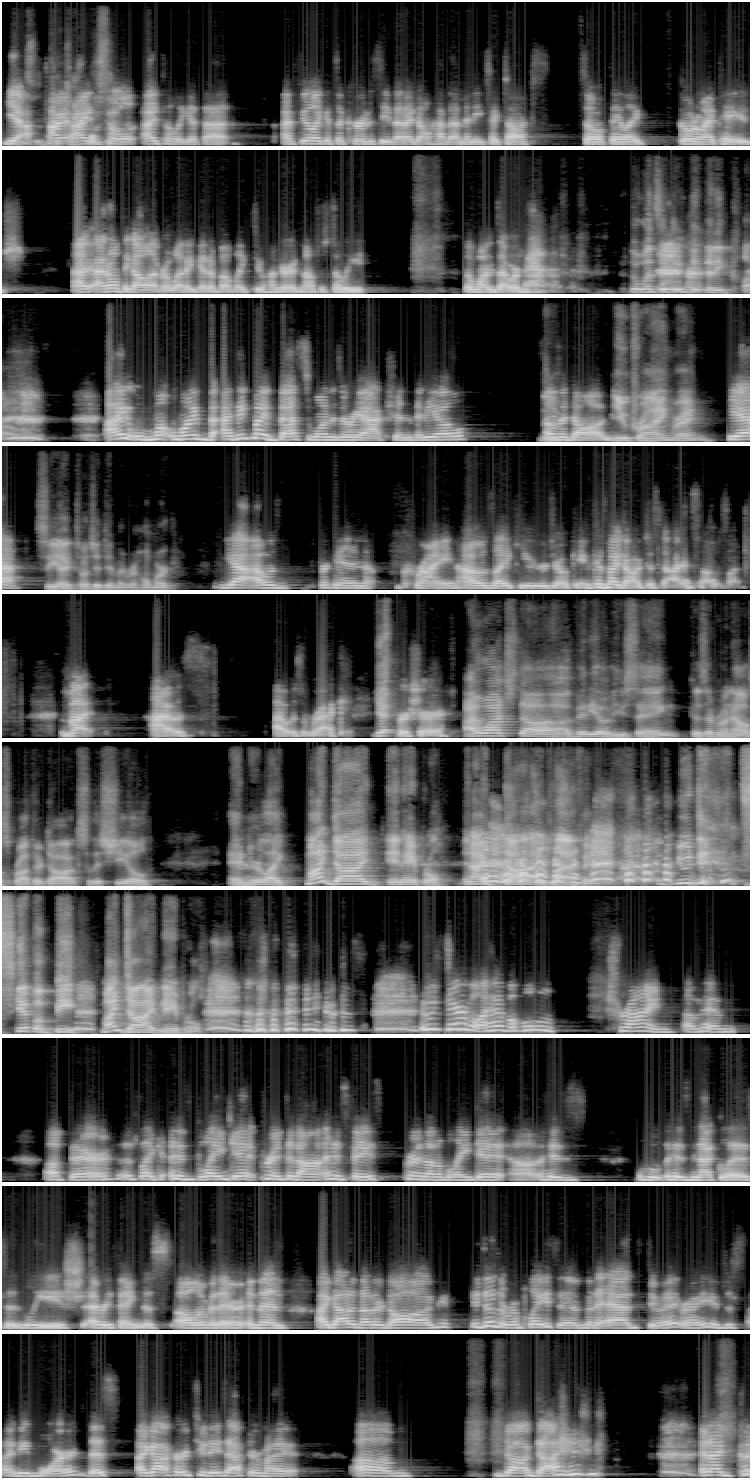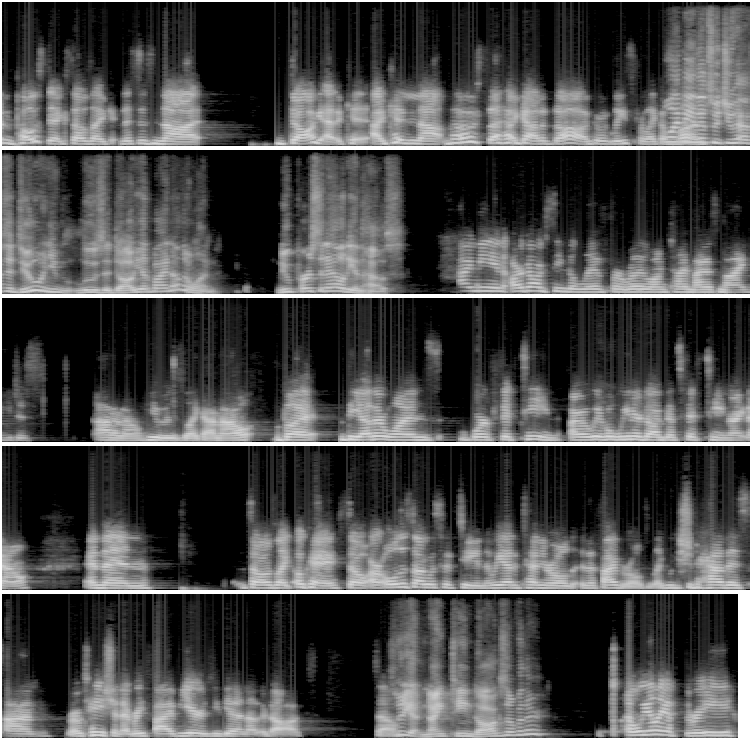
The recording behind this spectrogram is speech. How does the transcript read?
Yeah, I I, totally I totally get that. I feel like it's a courtesy that I don't have that many TikToks. So if they like go to my page, I, I don't think I'll ever let it get above like 200, and I'll just delete the ones that were bad. The ones that didn't get any clout. I my, my I think my best one is a reaction video The- of a dog. you crying, right? yeah, See, I told you I did my homework. Yeah, I was freaking crying. I was like, "You're joking," because my dog just died. So I was like, but I was I was a wreck Yeah, for sure. I watched uh, a video of you saying because everyone else brought their dogs to the shield, and you're like, "Mine died in April," and I died laughing. You didn't skip a beat. Mine died in April. it was it was terrible. I have a whole shrine of him up there. It's like his blanket printed on his face printed on a blanket, uh, his his necklace, his leash, everything just all over there. And then I got another dog. It doesn't replace him, but it adds to it, right? It just I need more. This I got her 2 days after my um dog died. and I couldn't post it because I was like, this is not dog etiquette. I cannot post that I got a dog, or at least for like a month. Well, I mean, that's what you have to do when you lose a dog. You got to buy another one. New personality in the house. I mean, our dog seemed to live for a really long time, minus mine. He just, I don't know, he was like, I'm out. But the other ones were 15. Uh, we have a wiener dog that's 15 right now. And then, so I was like, okay, so our oldest dog was 15. Then we had a 10 year old and a five year old. Like, we should have this on rotation. Every five years, you get another dog. So, So you got 19 dogs over there? and we only have three.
